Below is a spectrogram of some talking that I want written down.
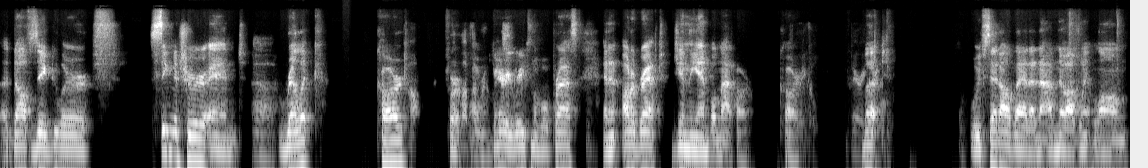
a Dolph Ziggler signature and uh, relic card oh, for a very reasonable price and an autographed Jim the Anvil Neidhart card. Very cool. Very but cool we've said all that, and I know I've went long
